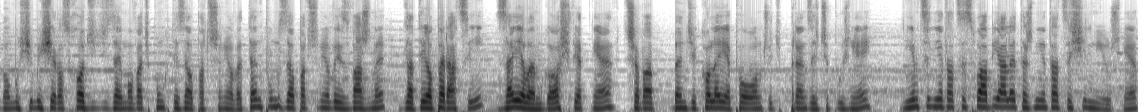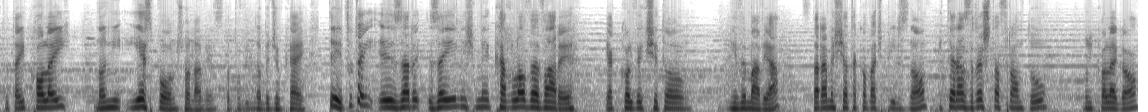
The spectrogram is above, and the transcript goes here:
bo musimy się rozchodzić i zajmować punkty zaopatrzeniowe. Ten punkt zaopatrzeniowy jest ważny dla tej operacji. Zajęłem go, świetnie. Trzeba będzie koleje połączyć prędzej czy później. Niemcy nie tacy słabi, ale też nie tacy silni już, nie? Tutaj kolej, no nie, jest połączona, więc to powinno być ok. Ty, tutaj y, zajęliśmy Karlowe Wary, jakkolwiek się to nie wymawia. Staramy się atakować Pilzno i teraz reszta frontu, mój kolego,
